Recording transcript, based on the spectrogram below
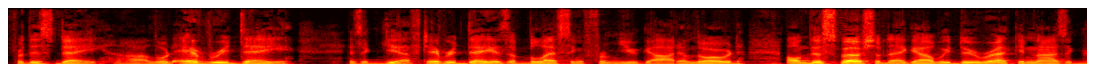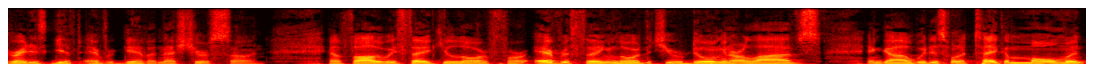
for this day. Uh, Lord, every day is a gift. Every day is a blessing from you, God. And Lord, on this special day, God, we do recognize the greatest gift ever given. That's your Son. And Father, we thank you, Lord, for everything, Lord, that you are doing in our lives. And God, we just want to take a moment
